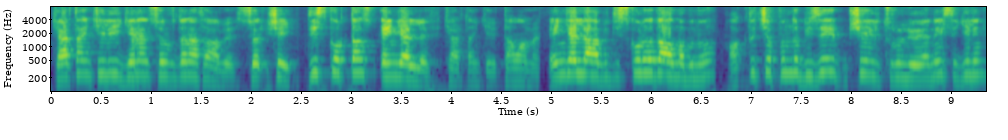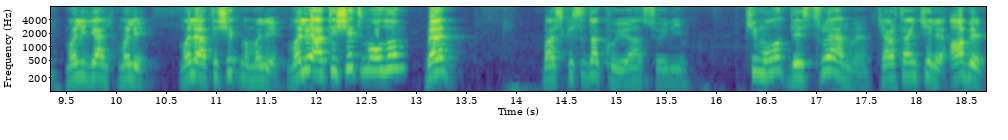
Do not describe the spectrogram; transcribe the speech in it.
Kertenkeleyi gelen serverdan at abi. Sör- şey Discord'dan engelle kertenkeleyi tamamen. Engelle abi Discord'da da alma bunu. Aklı çapında bize bir şey trollüyor ya. Neyse gelin. Mali gel Mali. Mali ateş etme Mali. Mali ateş etme oğlum. Ben başkası da koyuyor ha söyleyeyim. Kim o? Destroyer mi? Kertenkele. Abi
